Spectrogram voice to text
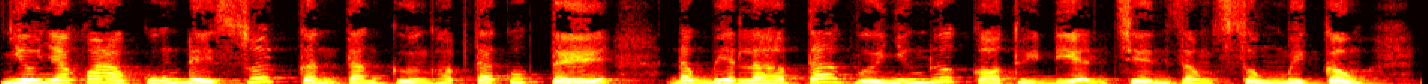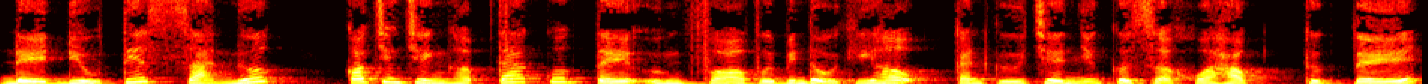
Nhiều nhà khoa học cũng đề xuất cần tăng cường hợp tác quốc tế, đặc biệt là hợp tác với những nước có thủy điện trên dòng sông Mekong để điều tiết xả nước, có chương trình hợp tác quốc tế ứng phó với biến đổi khí hậu căn cứ trên những cơ sở khoa học, thực tế,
